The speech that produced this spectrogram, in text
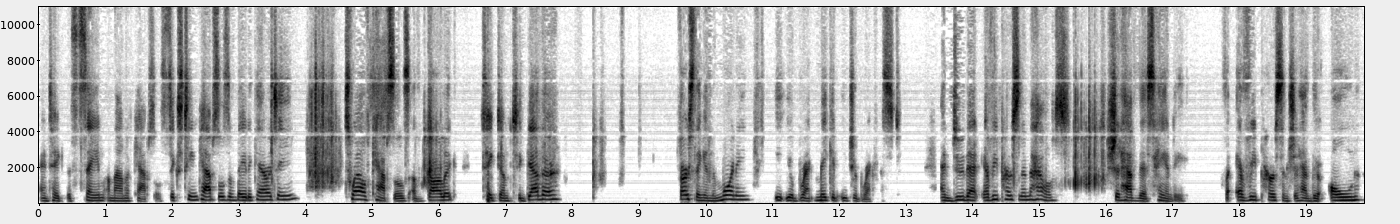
and take the same amount of capsules 16 capsules of beta carotene, 12 capsules of garlic. Take them together. First thing in the morning, eat your break, make it eat your breakfast. And do that. Every person in the house should have this handy. For every person should have their own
